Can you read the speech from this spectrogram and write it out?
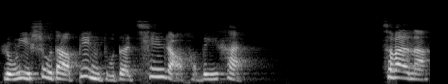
容易受到病毒的侵扰和危害。此外呢，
